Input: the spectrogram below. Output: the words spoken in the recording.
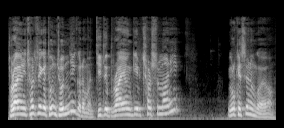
브라이언이 철수에게 돈 줬니? 그러면 Did Brian give 철수 money? 이렇게 쓰는 거예요.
